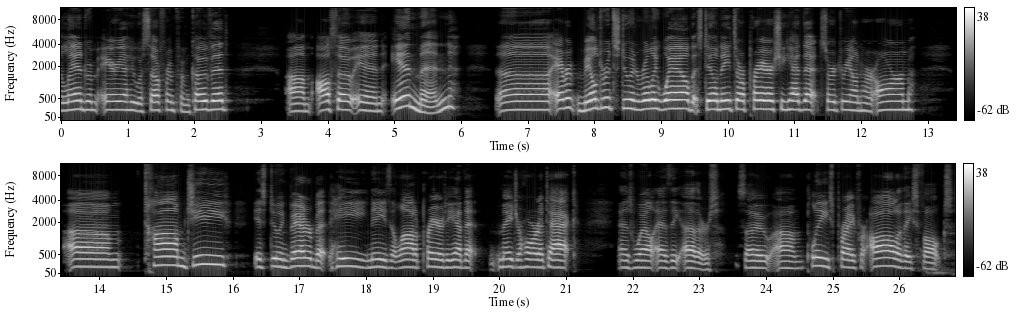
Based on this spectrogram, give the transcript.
the Landrum area who are suffering from COVID. Um, also in Inman, uh, every Mildred's doing really well, but still needs our prayer. She had that surgery on her arm. Um, Tom G is doing better, but he needs a lot of prayers. He had that major heart attack as well as the others. So um, please pray for all of these folks,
